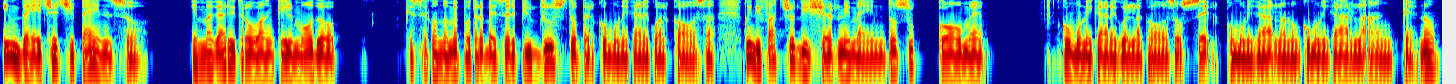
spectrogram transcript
Invece ci penso e magari trovo anche il modo che secondo me potrebbe essere più giusto per comunicare qualcosa. Quindi faccio discernimento su come comunicare quella cosa, o se comunicarla o non comunicarla anche, no?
